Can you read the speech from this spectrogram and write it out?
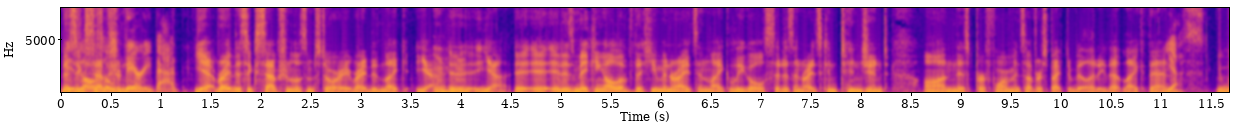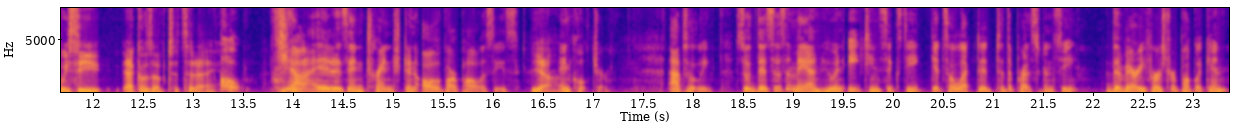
This is also very bad. yeah, right. This exceptionalism story, right? And like, yeah, Mm-hmm. it- yeah, it, it is making all of the human rights and like legal citizen rights contingent on this performance of respectability that like then Yes. we see echoes of to today. Oh, yeah, it is entrenched in all of our policies Yeah, and culture. Absolutely. So, this is a man who in 1860 gets elected to the presidency, the very first Republican.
